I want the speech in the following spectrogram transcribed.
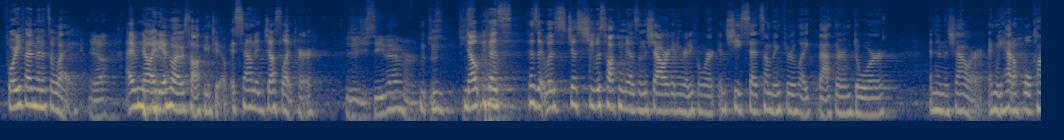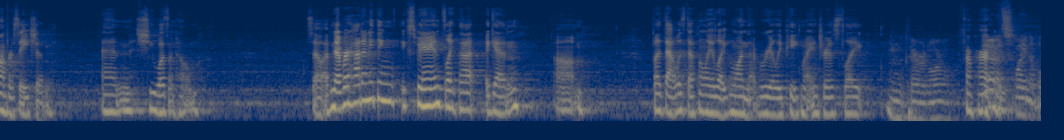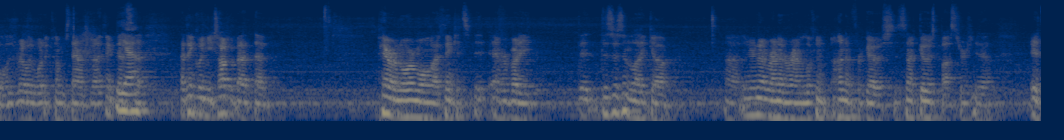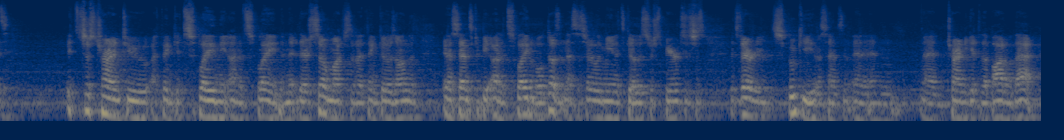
45 minutes away. Yeah. I have no idea who I was talking to. It sounded just like her. Did you see them or just, just Nope, because because it was just she was talking to me. I was in the shower getting ready for work, and she said something through like the bathroom door, and in the shower, and we had a whole conversation, and she wasn't home. So I've never had anything experience like that again, um, but that was definitely like one that really piqued my interest, like Mm, paranormal. from The her. unexplainable is really what it comes down to. I think that's Yeah. the, I think when you talk about that paranormal, I think it's it, everybody. It, this isn't like uh, uh, you're not running around looking hunting for ghosts. It's not Ghostbusters, you know. It's it's just trying to I think explain the unexplained, and th- there's so much that I think goes on that in a sense could be unexplainable. It doesn't necessarily mean it's ghosts or spirits. It's just it's very spooky in a sense, and and, and, trying to get to the bottom of that.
